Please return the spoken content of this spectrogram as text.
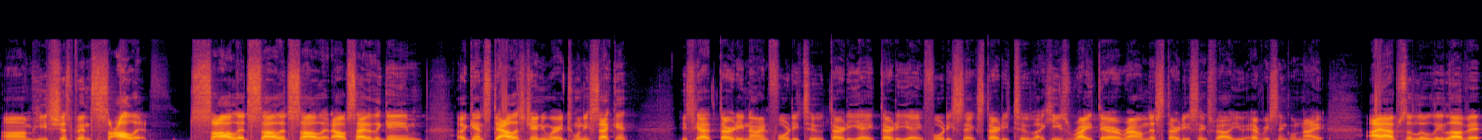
Um, he's just been solid. Solid, solid, solid. Outside of the game against Dallas January 22nd, He's got 39, 42, 38, 38, 46, 32. Like he's right there around this 36 value every single night. I absolutely love it.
